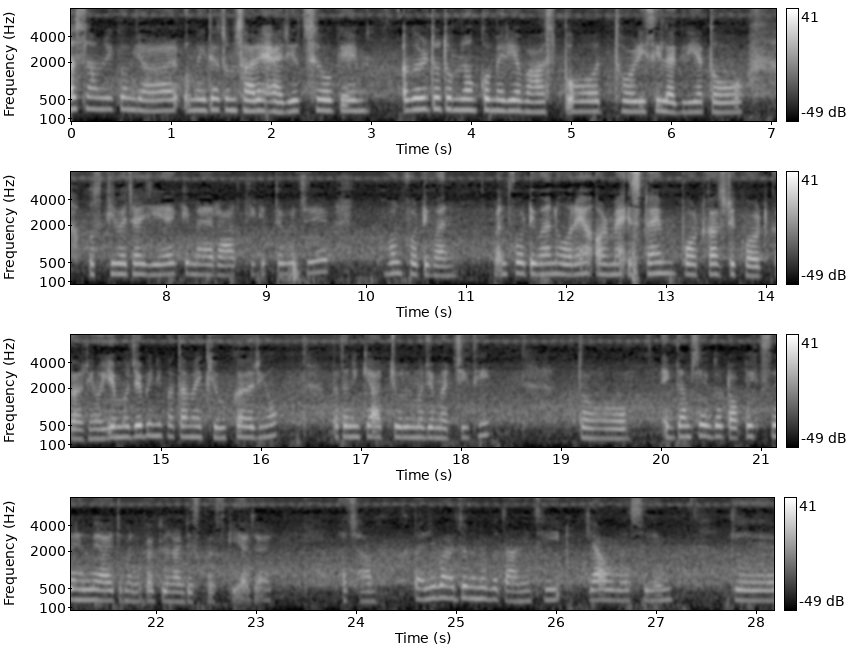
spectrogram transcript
السلام علیکم یار، امید ہے تم سارے خیریت سے ہو گے اگر تو تم لوگ کو میری آواز بہت تھوڑی سی لگ رہی ہے تو اس کی وجہ یہ ہے کہ میں رات کے کتنے بجے؟ One forty one one forty one ہو رہے ہیں اور میں اس ٹائم پوڈ کاسٹ ریکارڈ کر رہی ہوں۔ یہ مجھے بھی نہیں پتہ میں کیوں کر رہی ہوں۔ پتہ نہیں کیا چل مجھے مچی تھی۔ تو ایک دم سے ایک دو ٹاپکس ذہن میں آئے تو میں نے کہا کیوں نہ ڈسکس کیا جائے۔ اچھا پہلی بات جو ہمیں بتانی تھی، کیا ہوا سین کہ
